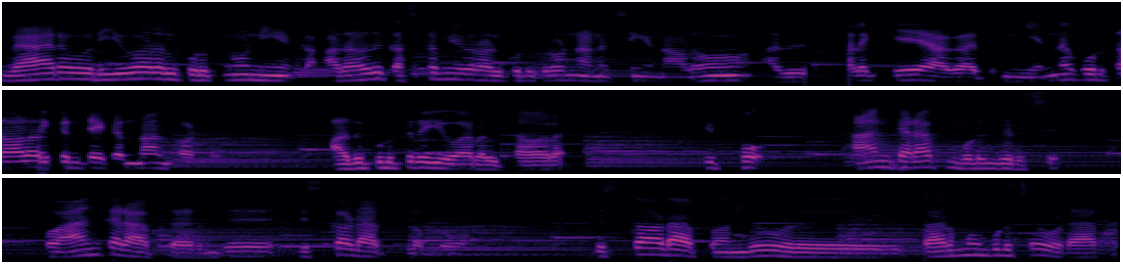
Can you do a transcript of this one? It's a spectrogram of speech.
வேற ஒரு யூஆர்எல் கொடுக்கணும் நீங்க அதாவது கஸ்டம் யூஆர்எல் கொடுக்குறோம்னு நினைச்சீங்கனாலும் அது கலக்கே ஆகாது. நீங்க என்ன கொடுத்தாலும் டேக்கன் டேக்கன் தான் காட்டும். அது கொடுக்குற யூஆர்எல் தவிர. இப்போ ஆங்கர் ஆப் முடிஞ்சிருச்சு. இப்போ ஆங்கர் ஆப்ல இருந்து டிஸ்கார்ட் ஆப்ல போவோம். டிஸ்கார்ட் ஆப் வந்து ஒரு கரும பிடிச்ச ஒரு ஆப்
